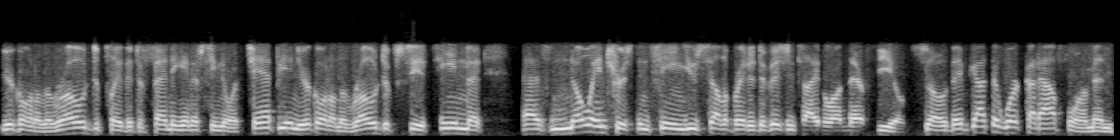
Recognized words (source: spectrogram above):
You're going on the road to play the defending NFC North champion. You're going on the road to see a team that has no interest in seeing you celebrate a division title on their field. So they've got their work cut out for them. And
